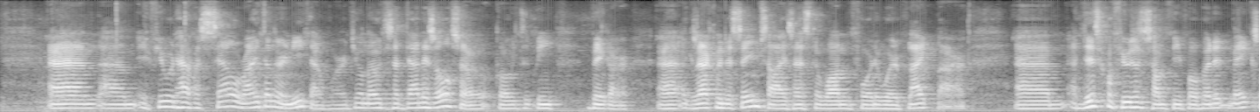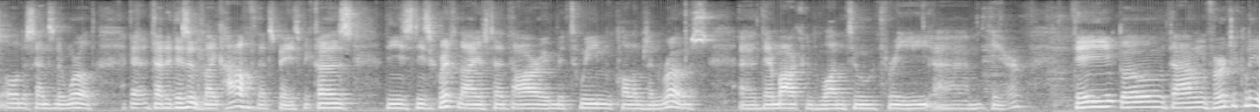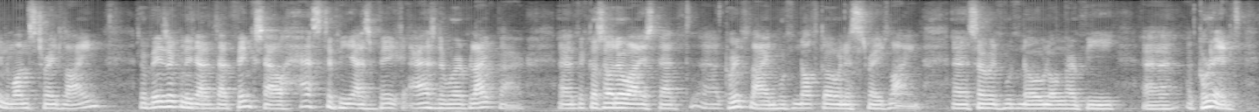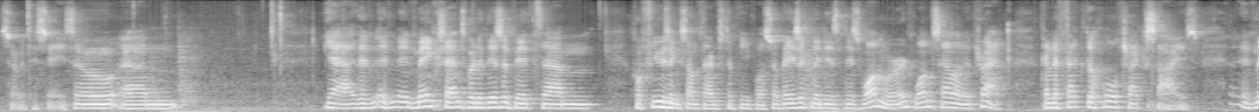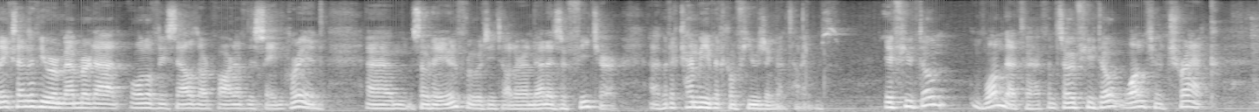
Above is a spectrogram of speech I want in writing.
And um, if you would have a cell right underneath that word, you'll notice that that is also going to be bigger, uh, exactly the same size as the one for the word blijkbaar. Um, and this confuses some people, but it makes all the sense in the world uh, that it isn't like half of that space because these, these grid lines that are in between columns and rows, uh, they're marked one, two, three um, here. They go down vertically in one straight line. So basically that, that pink cell has to be as big as the word blijkbaar. Uh, because otherwise that uh, grid line would not go in a straight line. Uh, so it would no longer be uh, a grid, so to say. So um, yeah, it, it, it, makes sense, but it is a bit um, confusing sometimes to people. So basically this, this one word, one cell in a track, can affect the whole track size. It makes sense if you remember that all of these cells are part of the same grid, um, so they influence each other, and that is a feature. Uh, but it can be a bit confusing at times. If you don't want that to happen, so if you don't want your track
